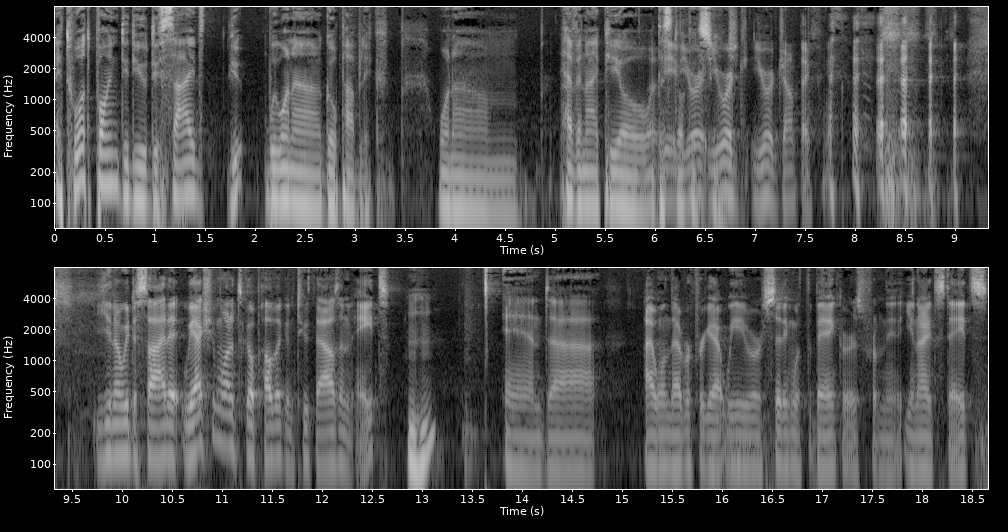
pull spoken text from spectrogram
At what point did you decide you, we want to go public? Want to um, have an IPO at the stock you were, exchange? you were you were jumping. you know, we decided we actually wanted to go public in 2008, Mhm. and uh, I will never forget. We were sitting with the bankers from the United States.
